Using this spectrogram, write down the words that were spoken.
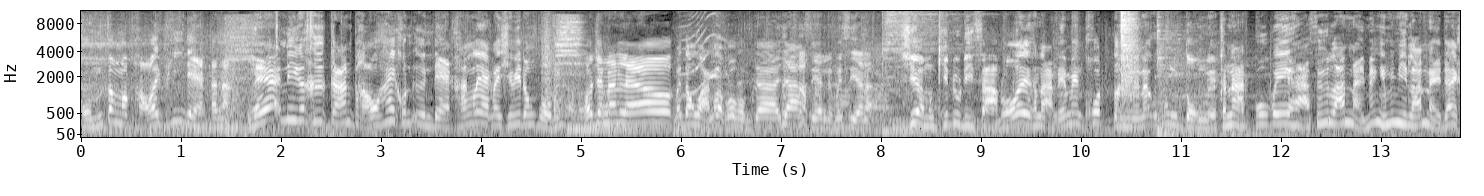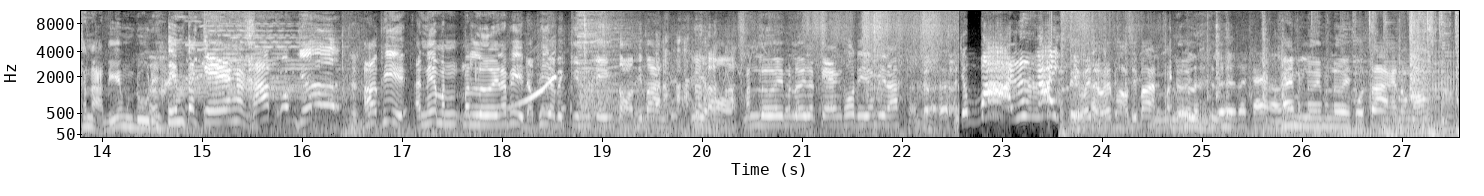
ผมต้องมาเผาให้พี่แดกกันอะและนี่ก็คือการเผาให้คนอื่นแดกครั้งแรกในชีวิตของผม เพราะฉะนั้นแล้วไม่ต้องหวังหรอกว่าผมจะย่างเซียนหรือไม่เซียนอะเชื่อมึงคิดดูดี300ขนาดนี้แม่งโคตรตึงเลยนะกูพุ่งตรงเลยขนาดกูไปหาซื้อร้านไหนแม่งยังไม่มีร้านไหนได้ขนาดนี้มึงดูดิเต็มตะแกรงอะครับโคตรเยอะอะพี่อันนี้มันมันเลยนะพี่เดี๋ยวพี่จะไปกินเองต่อที่บ้านพี่ห่อมันเลยมันเลยตะแกรงโทษดีนะพี่นะจะบ้าหรือไงเดี๋ยวไว้เดี๋ยวไว้เผาที่บ้านมันเลยเลยเลยตะแกรงเหรอให้มันเลยมันเลยโคต้าไงน้องๆ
